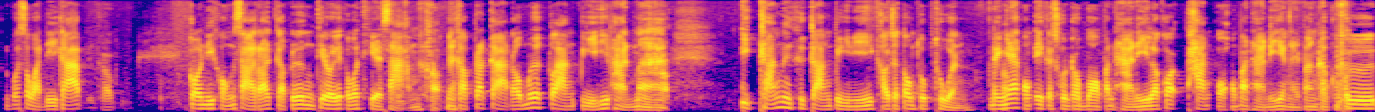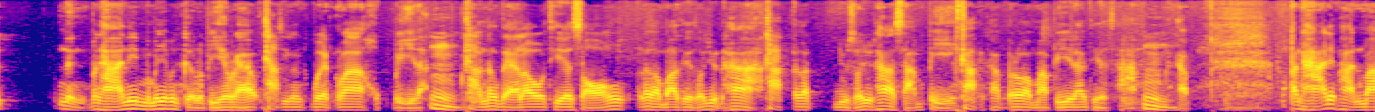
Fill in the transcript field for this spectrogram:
คุณพจน์สวัสดีครับ กรณีของสหรัฐกับเรื่องที่เราเรียกกันว่าเทียสามครับนะครับประกาศเราเมื่อกลางปีที่ผ่านมาครับอีกครั้งหนึ่งคือกลางปีนี้เขาจะต้องทบทวน ในแง่ของเอกชนเรามองปัญหานี้ แล้วก็ทางออกของปัญหานี้ยังไงบ้างครับคุณพจน์คือหนึ่งปัญหานี้มันไม่ใช่เพิ่งเกิดมาปีที่แล้วครับจริงๆมันเปิดมา 6 ปีละอืมครับมันตั้งแต่เราเทียสองแล้วก็มาเทียสองจุดห้าครับแล้วก็อยู่สองจุดห้าสามปีครับนะครับแล้วก็มาปีที่แล้วเทียสามนะครับปัญหาที่ผ่านมา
